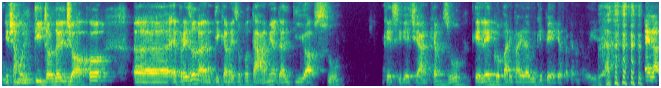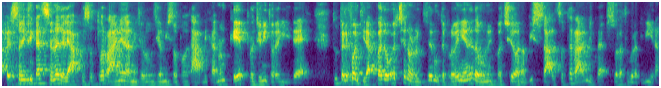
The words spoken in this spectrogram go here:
diciamo, il titolo del gioco, eh, è preso dall'antica Mesopotamia, dal dio Apsu, che si dice anche Abzu, che leggo pari pari da Wikipedia perché non avevo idea, è la personificazione delle acque sotterranee della mitologia mesopotamica, nonché progenitore di dei. Tutte le fonti d'acqua dolce erano ritenute provenienti da un unico oceano abissale sotterraneo di cui è la figura divina.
